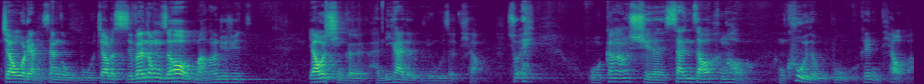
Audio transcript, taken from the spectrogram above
教我两三个舞步，教了十分钟之后，马上就去邀请个很厉害的女舞者跳。说：“哎、我刚刚学了三招很好、很酷的舞步，我跟你跳吧。”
